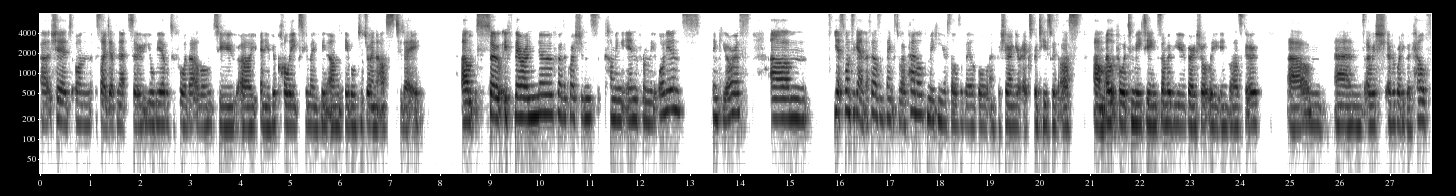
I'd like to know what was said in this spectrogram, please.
uh, shared on SciDevNet. So you'll be able to forward that along to uh, any of your colleagues who may have been unable to join us today. Um, so if there are no further questions coming in from the audience, thank you, Oris. Um, yes, once again, a thousand thanks to our panel for making yourselves available and for sharing your expertise with us. Um, I look forward to meeting some of you very shortly in Glasgow. Um, and I wish everybody good health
